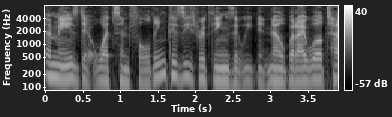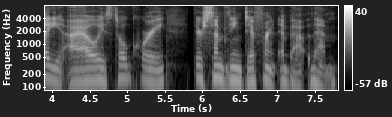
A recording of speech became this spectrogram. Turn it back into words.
amazed at what's unfolding because these were things that we didn't know. But I will tell you, I always told Kory there's something different about them.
